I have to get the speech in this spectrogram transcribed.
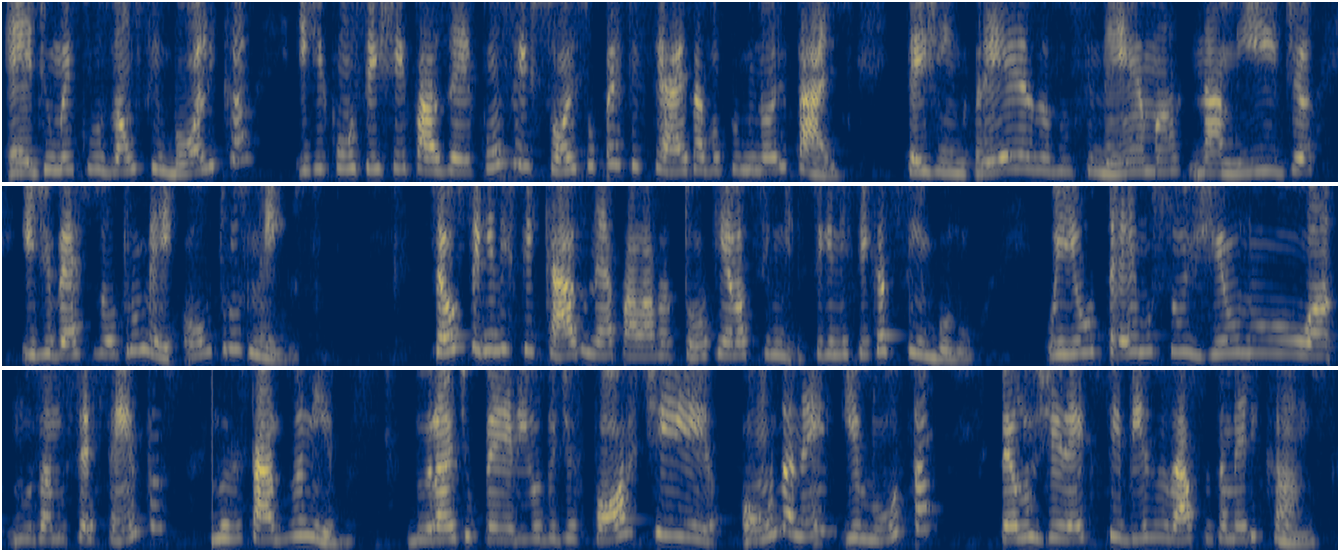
É de uma inclusão simbólica e que consiste em fazer concessões superficiais a grupos minoritários, seja em empresas, no cinema, na mídia e diversos outro outros meios. Seu significado, né, a palavra token, ela significa símbolo, e o termo surgiu no, nos anos 60 nos Estados Unidos, durante o período de forte onda né, e luta pelos direitos civis dos afro-americanos.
